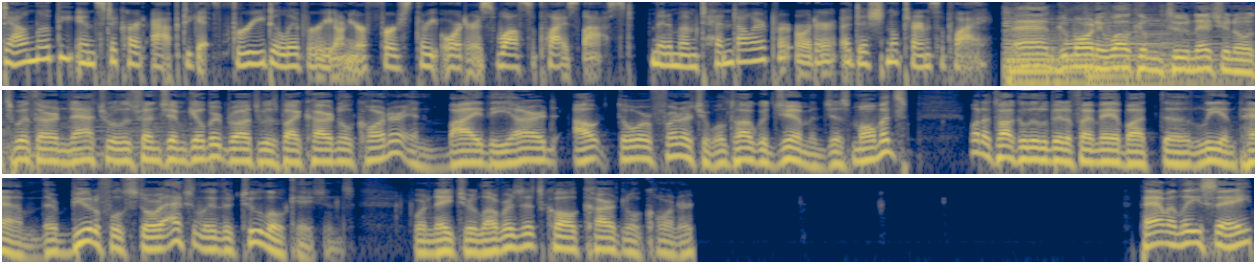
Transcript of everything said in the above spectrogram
Download the Instacart app to get free delivery on your first three orders while supplies last. Minimum $10 per order, additional term supply. And good morning. Welcome to Nature Notes with our naturalist friend Jim Gilbert, brought to us by Cardinal Corner and By the Yard Outdoor Furniture. We'll talk with Jim in just moments. I want to talk a little bit, if I may, about uh, Lee and Pam. Their beautiful store. Actually, there are two locations for nature lovers. It's called Cardinal Corner. Pam and Lee say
